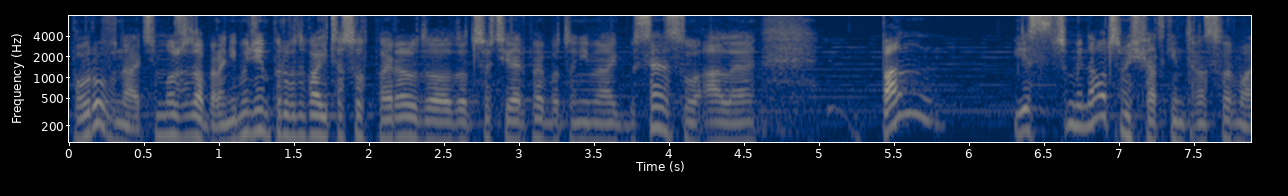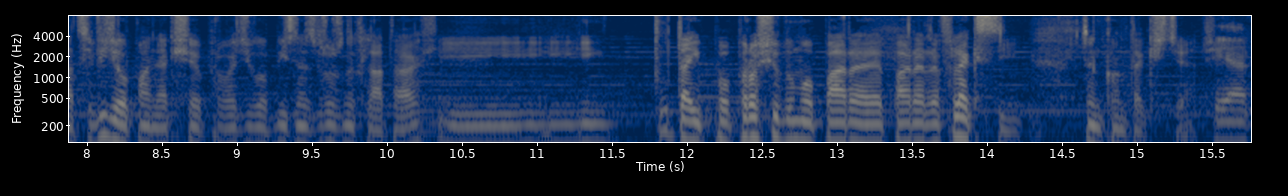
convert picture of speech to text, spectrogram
porównać. Może dobra, nie będziemy porównywali czasów PRL do, do trzeciej RP, bo to nie ma jakby sensu, ale pan jest w sumie naocznym świadkiem transformacji. Widział pan, jak się prowadziło biznes w różnych latach i, tutaj poprosiłbym o parę, parę refleksji w tym kontekście. Czy jak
